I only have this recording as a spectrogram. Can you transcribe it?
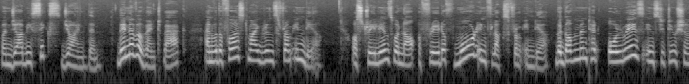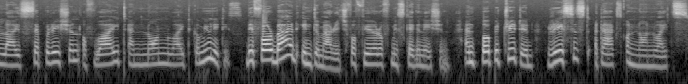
Punjabi Sikhs joined them. They never went back and were the first migrants from India. Australians were now afraid of more influx from India. The government had always institutionalized separation of white and non-white communities. They forbade intermarriage for fear of miscegenation and perpetrated racist attacks on non-whites.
